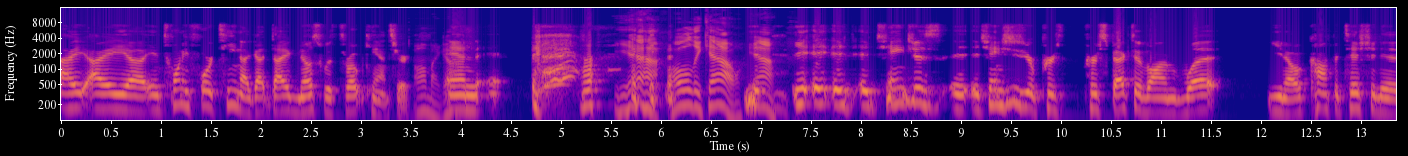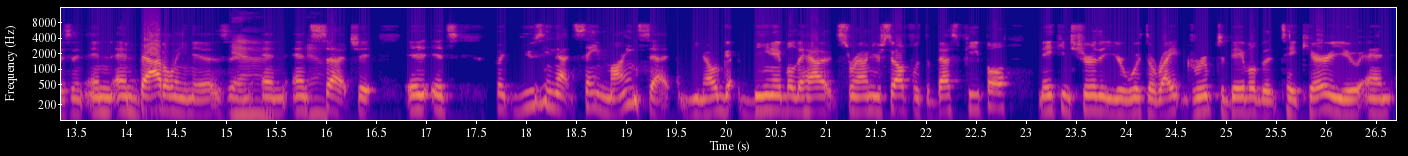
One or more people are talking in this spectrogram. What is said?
I, I uh, in 2014 I got diagnosed with throat cancer. Oh my god! And yeah, holy cow! Yeah, it, it, it changes it changes your per- perspective on what you know competition is and, and, and battling is and yeah. and, and yeah. such. It, it it's but using that same mindset, you know, being able to have surround yourself with the best people, making sure that you're with the right group to be able to take care of you and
